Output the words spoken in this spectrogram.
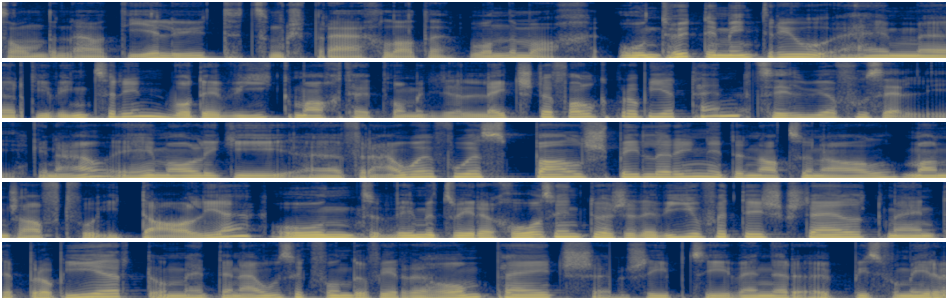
sondern auch die Leute zum Gespräch laden, die ihn machen. Und heute im Interview haben wir die Winzerin, die den Wein gemacht hat, den wir in der letzten Folge probiert haben. Silvia Fuselli. Genau, ehemalige äh, Frauenfußballspielerin in der Nationalmannschaft von Italien. Und wie wir zu ihr gekommen sind, du hast ihr den Wein auf den Tisch gestellt, wir haben den probiert und wir haben dann auch herausgefunden auf ihrer Homepage, schreibt sie, wenn ihr etwas von mir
